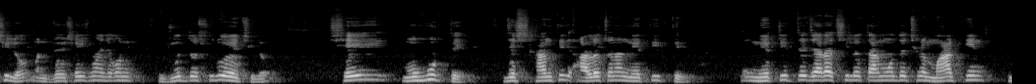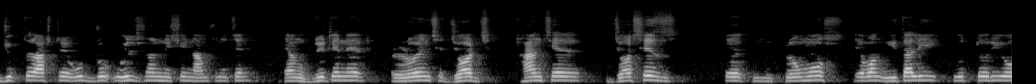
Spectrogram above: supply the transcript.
ছিল মানে সেই সময় যখন যুদ্ধ শুরু হয়েছিল, সেই মুহূর্তে যে শান্তির আলোচনার নেতৃত্বে নেতৃত্বে যারা ছিল, তার মধ্যে ছিল মার্কিন যুক্তরাষ্ট্রের উড্রো উইলসন, নিশ্চয়ই নাম শুনেছেন, এবং ব্রিটেনের লোয়েন্স জর্জ, ফ্রান্সের জসেস ক্লোমোস এবং ইতালি, উত্তরীয়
